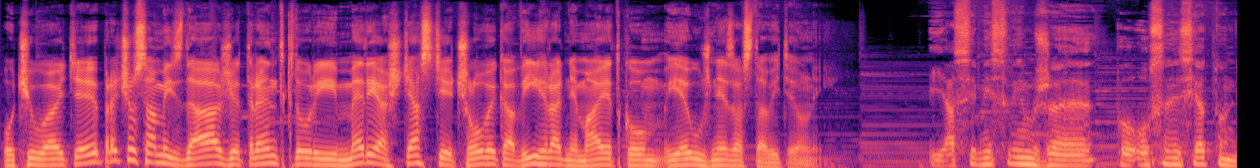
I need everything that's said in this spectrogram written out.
počúvajte. Prečo sa mi zdá, že trend, ktorý meria šťastie človeka výhradne majetkom, je už nezastaviteľný? Ja si myslím, že po 89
